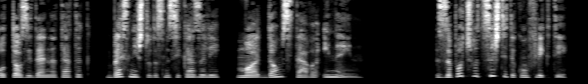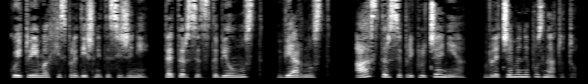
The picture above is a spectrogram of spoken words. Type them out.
От този ден нататък, без нищо да сме си казали, моят дом става и нейн. Започват същите конфликти, които имах и с предишните си жени. Те търсят стабилност, вярност, а аз търся приключения, влечеме непознатото.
